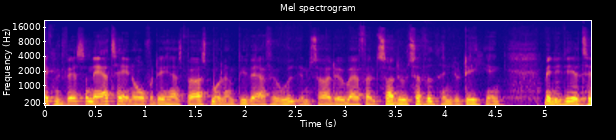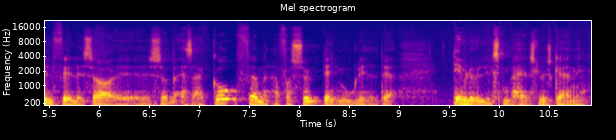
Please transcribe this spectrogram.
at vil være så nærtagende over for det her spørgsmål, han bliver værfet ud, jamen, så er det jo i hvert fald, så, er det jo, så ved han jo det. Ikke? Men i det her tilfælde, så, øh, så altså gå, før man har forsøgt den mulighed der, det vil jo lidt smule hansløs gerning.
